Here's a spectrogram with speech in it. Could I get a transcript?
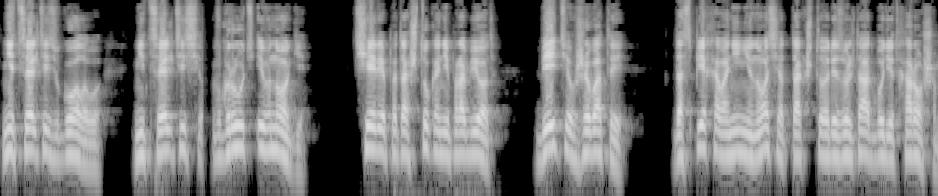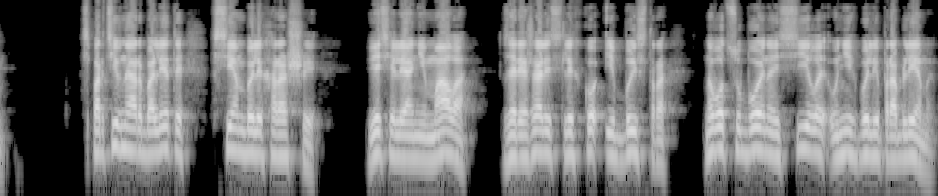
«Не цельтесь в голову, не цельтесь в грудь и в ноги. Череп эта штука не пробьет. Бейте в животы. Доспехов они не носят, так что результат будет хорошим. Спортивные арбалеты всем были хороши. Весили они мало, заряжались легко и быстро, но вот с убойной силой у них были проблемы.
